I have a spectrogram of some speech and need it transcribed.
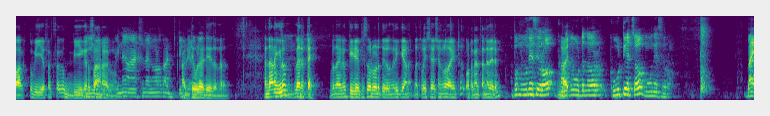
വർക്ക് വി എഫ് എക്സ് ഒക്കെ ഭീകര സാധനമായിരുന്നു. പിന്നെ ആക്ഷൻ രംഗങ്ങളൊക്കെ അടിപൊളി അടിപൊളിയായിട്ട് ചെയ്തിട്ടുണ്ടായിരുന്നു. എന്താണെങ്കിലും വരട്ടെ. ഇപ്പൊ എന്തായാലും കീഴ് എപ്പിസോഡ് ഇവിടെ തീർന്നിരിക്കുകയാണ്. മറ്റുള്ള വിശേഷങ്ങളുമായിട്ട് ഉടനെ തന്നെ വരും. അപ്പൊ മൂന്നേ സീറോ കണക്ക് കൂട്ടുന്നവർ കൂട്ടി വെച്ചോ. മൂന്നേ സീറോ ബൈ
